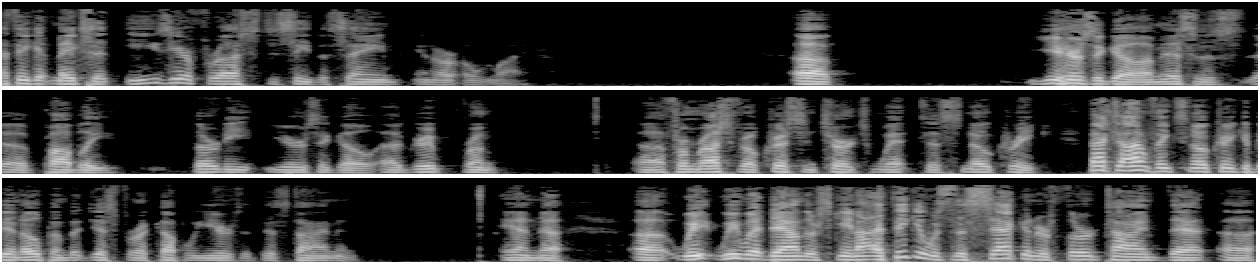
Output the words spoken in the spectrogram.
I think it makes it easier for us to see the same in our own life. Uh, years ago, I mean, this is uh, probably 30 years ago, a group from uh, from Rushville Christian Church went to Snow Creek. In fact, I don't think Snow Creek had been open, but just for a couple years at this time, and and uh, uh, we we went down there skiing. I think it was the second or third time that uh,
